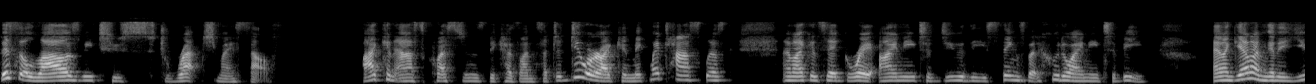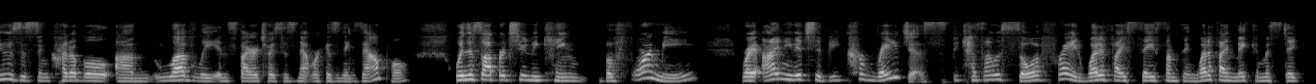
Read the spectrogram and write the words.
this allows me to stretch myself. I can ask questions because I'm such a doer. I can make my task list and I can say, great, I need to do these things, but who do I need to be? And again, I'm going to use this incredible, um, lovely Inspired Choices Network as an example. When this opportunity came before me, right, I needed to be courageous because I was so afraid. What if I say something? What if I make a mistake?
